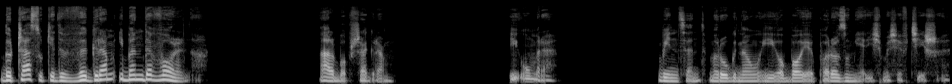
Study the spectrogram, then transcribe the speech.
Do czasu, kiedy wygram i będę wolna. Albo przegram. I umrę. Vincent mrugnął i oboje porozumieliśmy się w ciszy.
